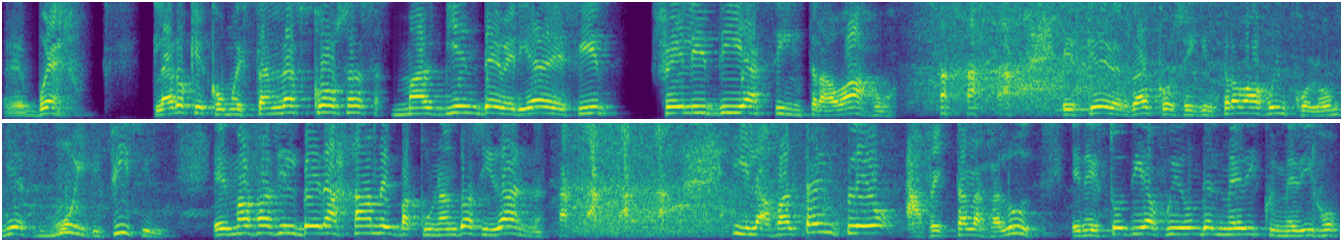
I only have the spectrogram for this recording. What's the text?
Eh, bueno, claro que como están las cosas, más bien debería decir feliz día sin trabajo. es que de verdad conseguir trabajo en Colombia es muy difícil. Es más fácil ver a James vacunando a Sidán. y la falta de empleo afecta la salud. En estos días fui donde el médico y me dijo,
